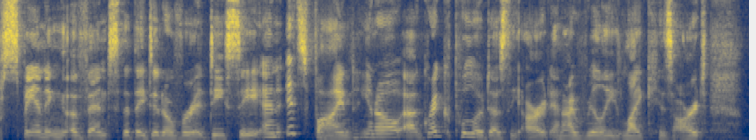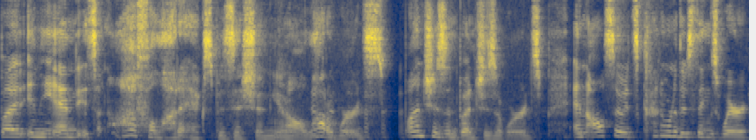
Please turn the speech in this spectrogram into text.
spanning event that they did over at DC, and it's fine. You know, uh, Greg Capullo does the art, and I really like his art. But in the end, it's an awful lot of exposition, you know, a lot of words, bunches and bunches of words. And also, it's kind of one of those things where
